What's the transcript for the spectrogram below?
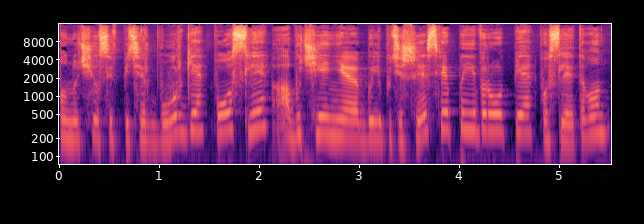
он учился в Петербурге. После обучения были путешествия по Европе. После этого он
